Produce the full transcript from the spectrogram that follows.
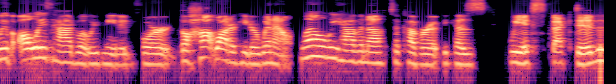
we've always had what we've needed for the hot water heater went out. Well, we have enough to cover it because we expected,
